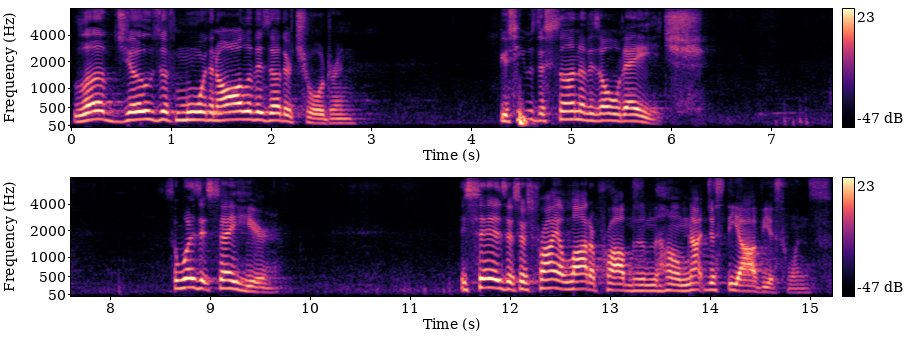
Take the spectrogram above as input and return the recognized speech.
loved Joseph more than all of his other children because he was the son of his old age. So, what does it say here? It says that there's probably a lot of problems in the home, not just the obvious ones.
